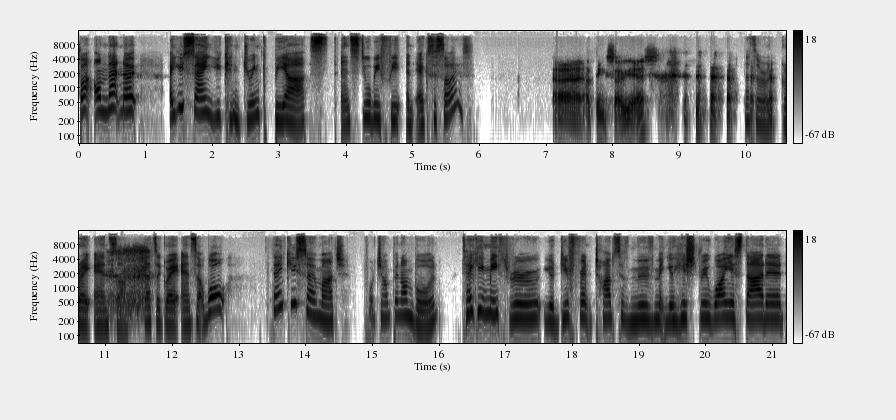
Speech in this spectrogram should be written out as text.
But on that note, are you saying you can drink beer and still be fit and exercise? Uh, I think so, yes. That's a great answer. That's a great answer. Well, thank you so much for jumping on board, taking me through your different types of movement, your history, why you started,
